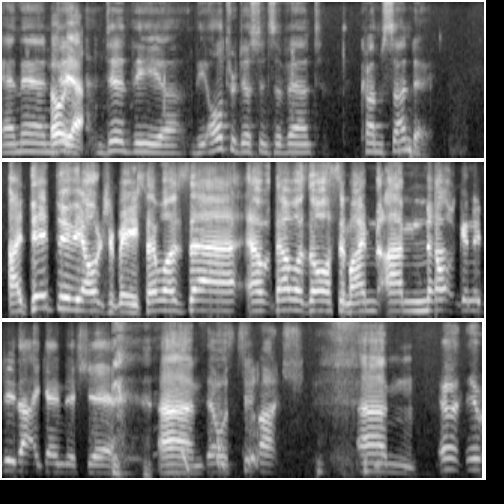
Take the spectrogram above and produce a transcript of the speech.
and then Oh, did, yeah. did the uh, the ultra distance event come Sunday. I did do the Ultra Beast. That was uh, uh, that was awesome. I'm I'm not going to do that again this year. Um, there was too much. Um, it, it,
